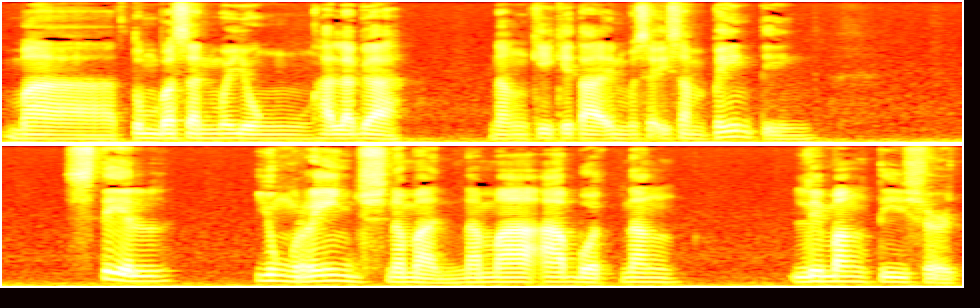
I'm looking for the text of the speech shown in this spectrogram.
matumbasan mo yung halaga ng kikitain mo sa isang painting, still, yung range naman na maabot ng limang t-shirt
